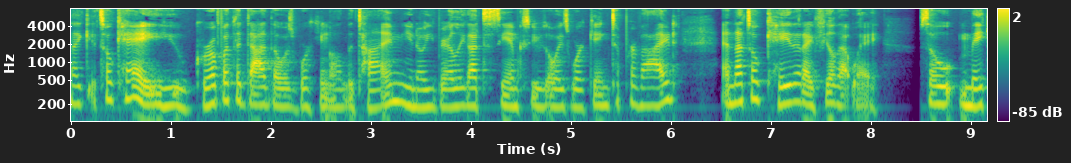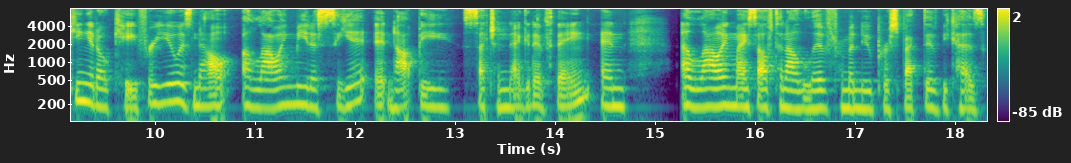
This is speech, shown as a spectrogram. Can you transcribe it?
like it's okay. You grew up with a dad that was working all the time. You know, you barely got to see him because he was always working to provide. And that's okay that I feel that way. So making it okay for you is now allowing me to see it, it not be such a negative thing, and allowing myself to now live from a new perspective because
